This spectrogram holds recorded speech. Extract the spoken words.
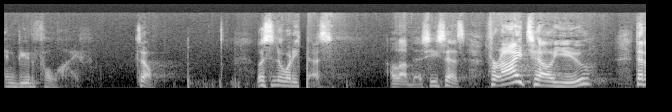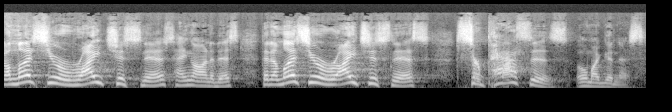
and beautiful life. So, listen to what he says. I love this. He says, For I tell you that unless your righteousness, hang on to this, that unless your righteousness surpasses, oh my goodness,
